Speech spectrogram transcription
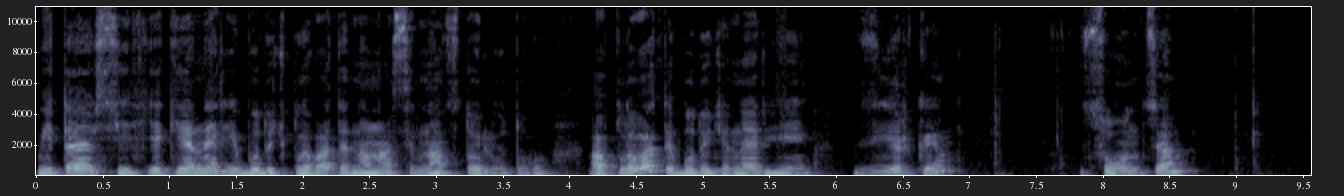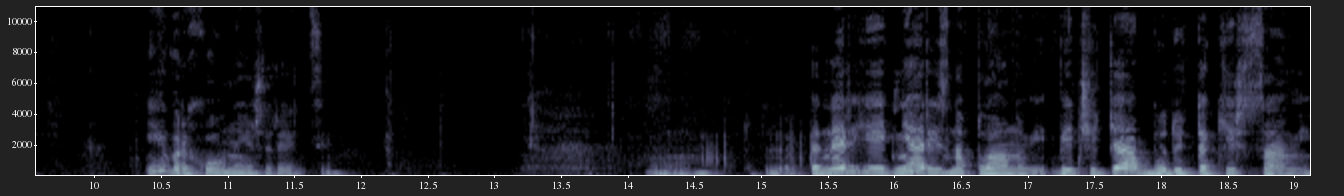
Вітаю всіх, які енергії будуть впливати на нас 17 лютого. А впливати будуть енергії зірки, сонця і Верховної Жриці. Е, Енергії дня різнопланові. Відчуття будуть такі ж самі.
